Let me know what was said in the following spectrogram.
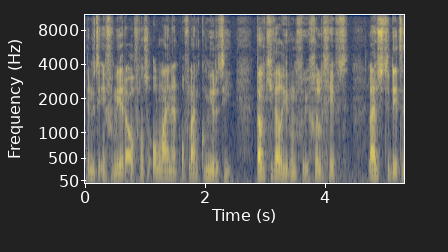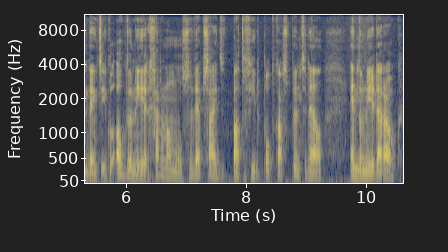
en u te informeren over onze online en offline community. Dankjewel Jeroen voor je gulle gift. Luistert u dit en denkt u ik wil ook doneren? Ga dan naar onze website battenvierdepodcast.nl en doneer daar ook.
